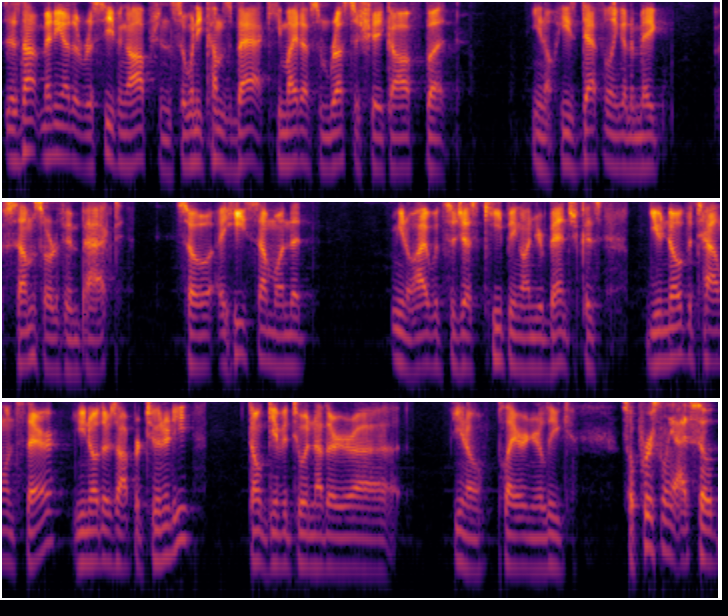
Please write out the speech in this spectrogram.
There's not many other receiving options. So when he comes back, he might have some rust to shake off, but you know he's definitely going to make some sort of impact. So uh, he's someone that you know I would suggest keeping on your bench because you know the talent's there. You know there's opportunity. Don't give it to another uh, you know player in your league. So personally, I so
